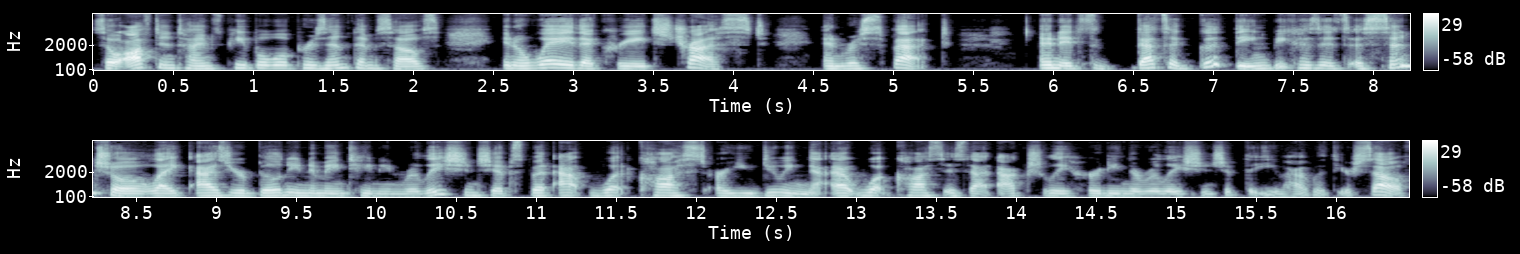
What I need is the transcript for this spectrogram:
So oftentimes people will present themselves in a way that creates trust and respect and it's that's a good thing because it's essential like as you're building and maintaining relationships but at what cost are you doing that? At what cost is that actually hurting the relationship that you have with yourself?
